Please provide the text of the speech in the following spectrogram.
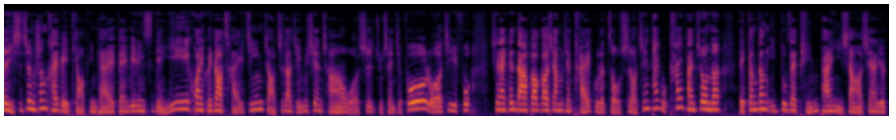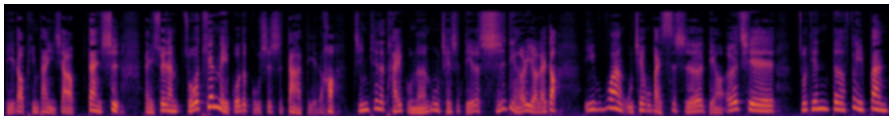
这里是正声台北调频台 FM 一零四点一，欢迎回到财经早知道节目现场，我是主持人姐夫罗继夫。先来跟大家报告一下目前台股的走势哦。今天台股开盘之后呢，诶，刚刚一度在平盘以上哦，现在就跌到平盘以下了。但是，诶，虽然昨天美国的股市是大跌的哈，今天的台股呢，目前是跌了十点而已哦，来到一万五千五百四十二点哦，而且昨天的费半。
